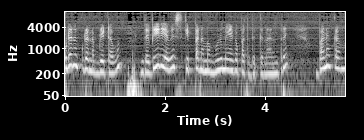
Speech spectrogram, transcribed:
உடனுக்குடன் அப்டேட் ஆகும். இந்த வீடியோவை ஸ்கிப் பண்ணாமல் முழுமையாக பார்த்ததுக்கு நன்றி. வணக்கம்.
